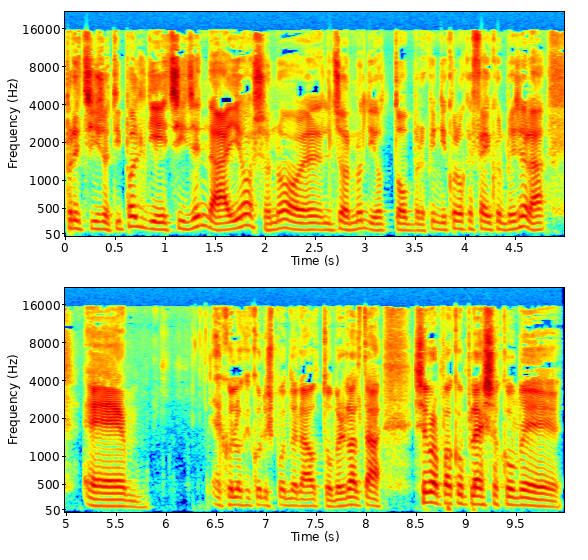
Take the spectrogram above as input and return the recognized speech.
preciso. Tipo il 10 gennaio sono il giorno di ottobre. Quindi quello che fai quel mese là è, è quello che corrisponderà a ottobre. In realtà sembra un po' complesso come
